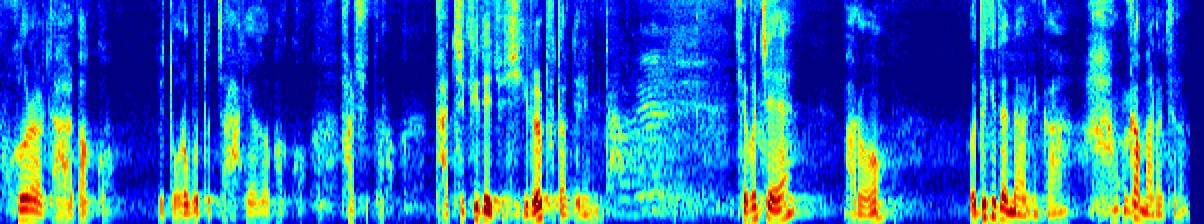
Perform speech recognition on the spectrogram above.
허가를 잘 받고, 이 도로부터 쫙 해가 받고 할 수 있도록 같이 기도해 주시기를 부탁드립니다. 세 번째, 바로 어떻게 되나 그러니까 아까 말한 것처럼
